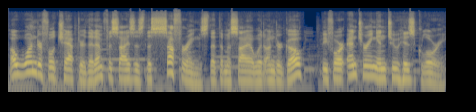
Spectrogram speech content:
a wonderful chapter that emphasizes the sufferings that the Messiah would undergo before entering into his glory.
